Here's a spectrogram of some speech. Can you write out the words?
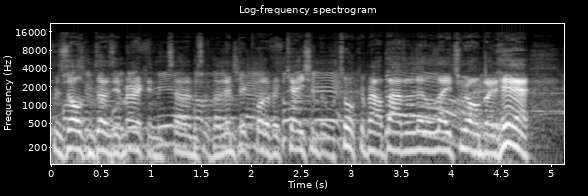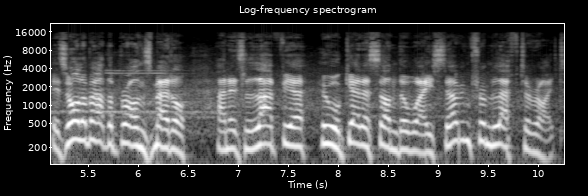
result in terms of the American in terms of Olympic qualification, but we'll talk about that a little later on. But here, it's all about the bronze medal, and it's Latvia who will get us underway, serving from left to right.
